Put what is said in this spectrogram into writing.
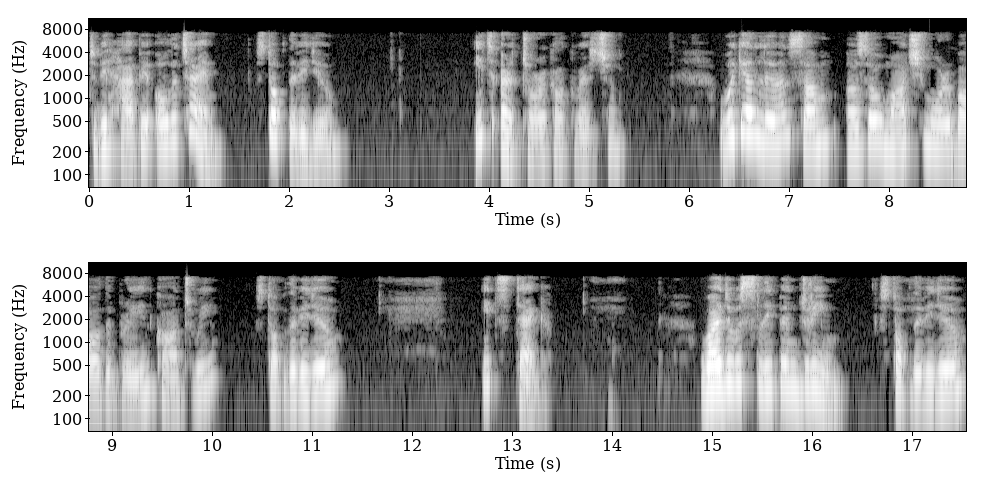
to be happy all the time? Stop the video. It's a rhetorical question. We can learn some uh, so much more about the brain, can't we? Stop the video. It's tag. Why do we sleep and dream? Stop the video.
